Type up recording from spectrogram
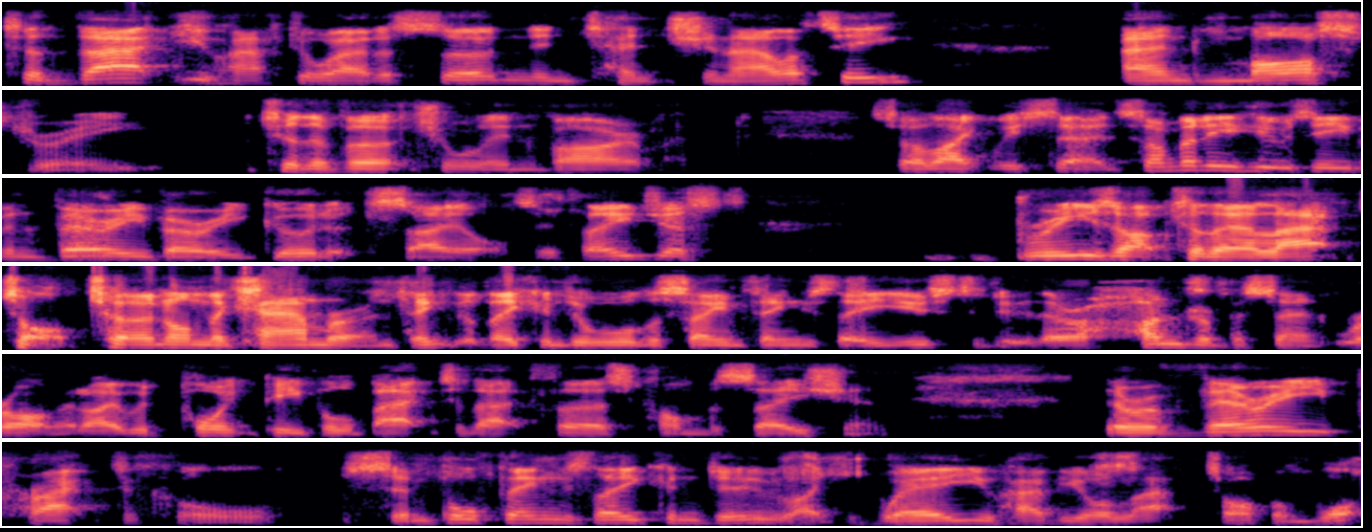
to that you have to add a certain intentionality and mastery to the virtual environment. So like we said somebody who's even very very good at sales if they just breeze up to their laptop turn on the camera and think that they can do all the same things they used to do they're 100% wrong. And i would point people back to that first conversation. There are very practical simple things they can do like where you have your laptop and what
